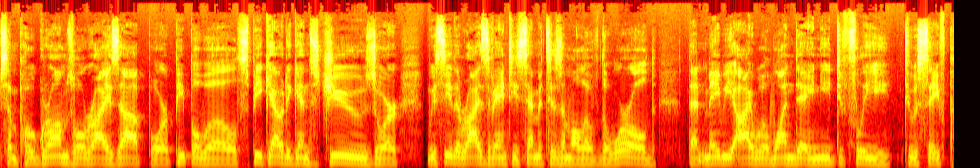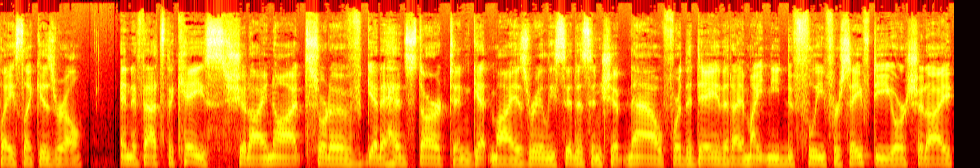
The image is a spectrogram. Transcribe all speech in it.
some pogroms will rise up or people will speak out against Jews or we see the rise of anti Semitism all over the world, that maybe I will one day need to flee to a safe place like Israel. And if that's the case, should I not sort of get a head start and get my Israeli citizenship now for the day that I might need to flee for safety? Or should I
